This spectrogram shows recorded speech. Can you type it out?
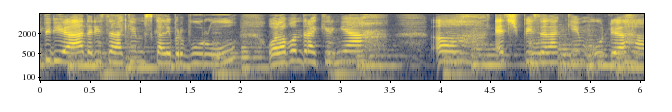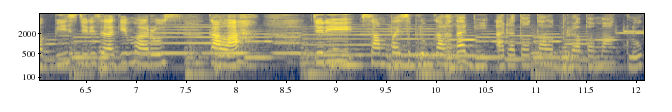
Itu dia tadi Selakim sekali berburu. Walaupun terakhirnya uh, HP Selakim udah habis, jadi Selakim harus kalah. Jadi sampai sebelum kalah tadi ada total berapa makhluk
